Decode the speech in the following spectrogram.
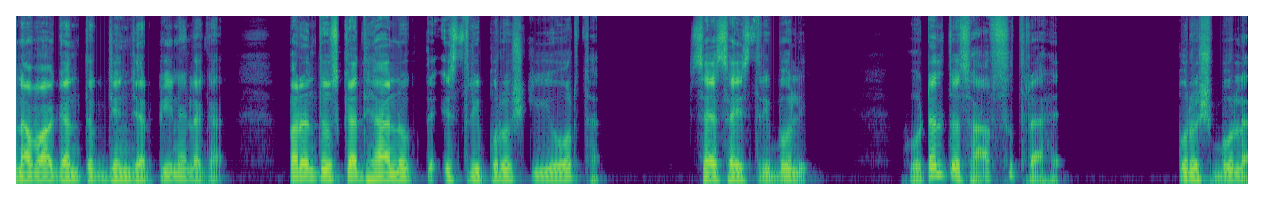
नवागंतुक जिंजर पीने लगा। परंतु उसका ध्यान उक्त स्त्री पुरुष की ओर था। सहसा स्त्री बोली, होटल तो साफ़ सुथरा है। पुरुष बोला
